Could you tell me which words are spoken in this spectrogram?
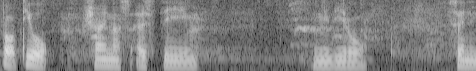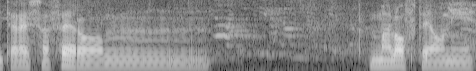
Do, tiu shainas esti, mi diru, sen interessa fero, mm, malofte oni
